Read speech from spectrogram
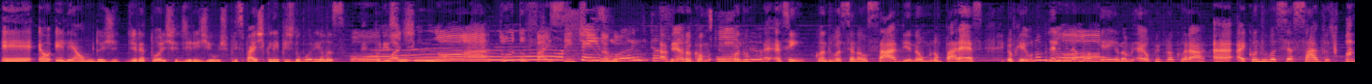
É, é- ele é um dos di- diretores que dirigiu os principais clipes do Gorillaz. Pô, É por isso pode... o- tudo faz sentido Fez agora. muito Tá vendo como quando é, assim, quando você não sabe, não, não parece. Eu fiquei, o nome dele me lembra alguém, o nome- aí eu fui procurar. Ah, aí quando você sabe, tipo, ah,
